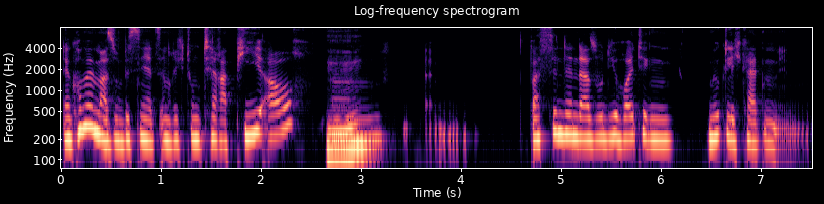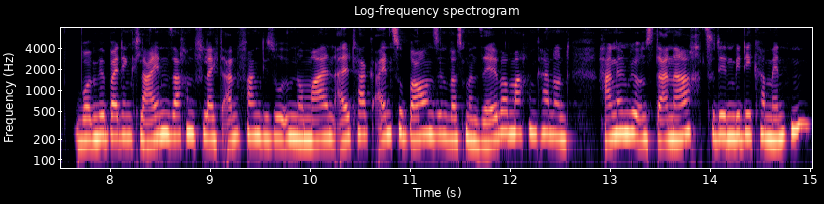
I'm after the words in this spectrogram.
Dann kommen wir mal so ein bisschen jetzt in Richtung Therapie auch. Mhm. Ähm, was sind denn da so die heutigen Möglichkeiten? Wollen wir bei den kleinen Sachen vielleicht anfangen, die so im normalen Alltag einzubauen sind, was man selber machen kann und hangeln wir uns danach zu den Medikamenten?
